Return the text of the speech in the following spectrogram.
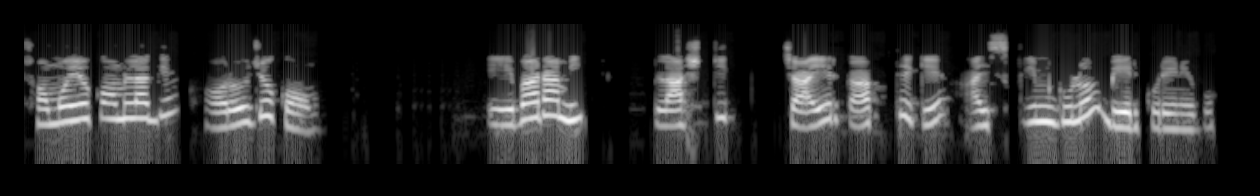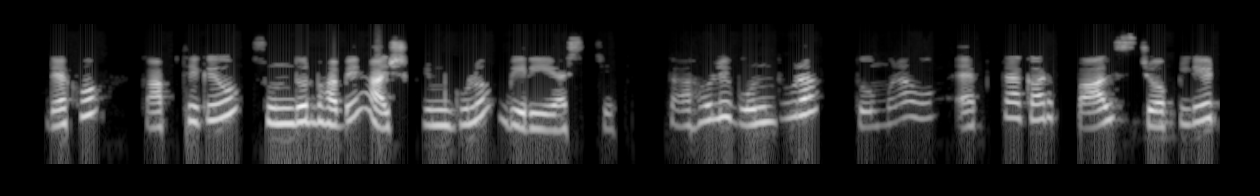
সময়ও কম লাগে, খরচও কম। এবার আমি প্লাস্টিক চায়ের কাপ থেকে আইসক্রিমগুলো বের করে নেব। দেখো, কাপ থেকেও সুন্দরভাবে আইসক্রিমগুলো বেরিয়ে আসছে। তাহলে বন্ধুরা, তোমরাও এক টাকার পালস চকলেট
